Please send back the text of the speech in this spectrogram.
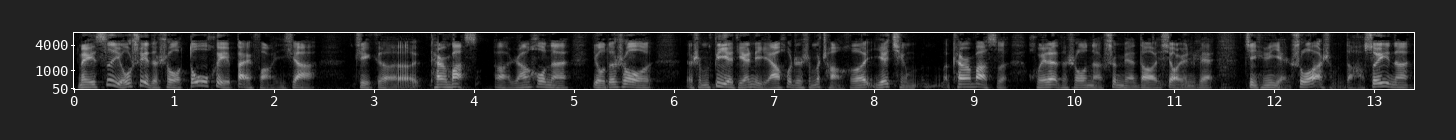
每次游说的时候，都会拜访一下。这个 Karen Bass 啊，然后呢，有的时候什么毕业典礼啊，或者什么场合，也请 Karen Bass 回来的时候呢，顺便到校园里边进行演说啊什么的。所以呢，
